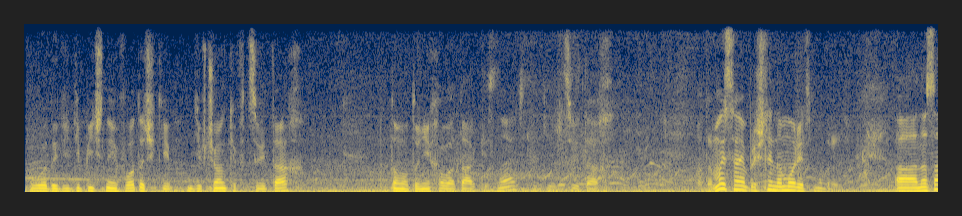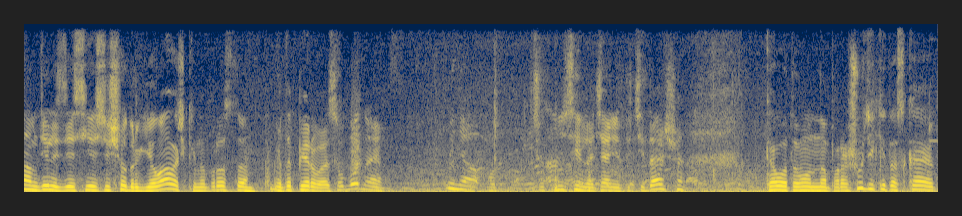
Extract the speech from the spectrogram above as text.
Вот эти типичные фоточки. Девчонки в цветах. Потом вот у них аватарки, знаете, такие в цветах. Вот, а мы с вами пришли на море смотреть. А, на самом деле здесь есть еще другие лавочки, но просто это первая свободная. Меня вот что-то не сильно тянет идти дальше. Кого-то вон на парашютике таскают.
